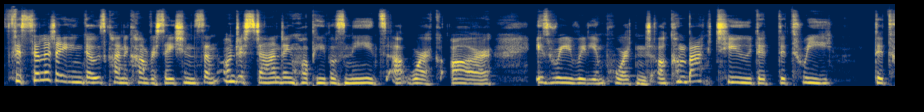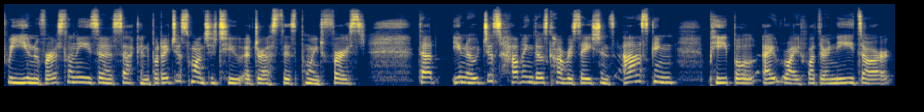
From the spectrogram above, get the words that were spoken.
facilitating those kind of conversations and understanding what people's needs at work are is really, really important. I'll come back to the, the three the three universal needs in a second, but I just wanted to address this point first that, you know, just having those conversations, asking people outright what their needs are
